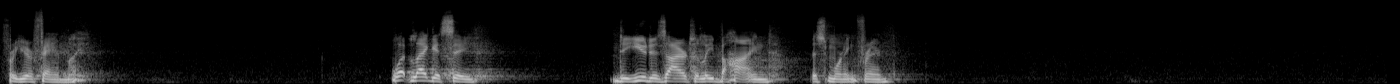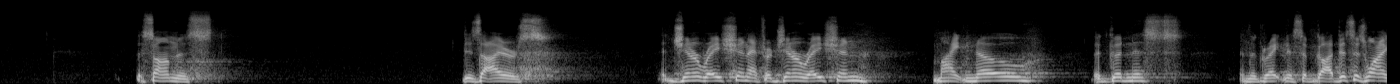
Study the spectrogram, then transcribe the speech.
for your family. What legacy do you desire to leave behind this morning, friend? The psalmist desires that generation after generation might know the goodness and the greatness of God. This is why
